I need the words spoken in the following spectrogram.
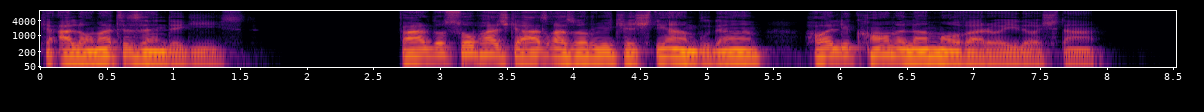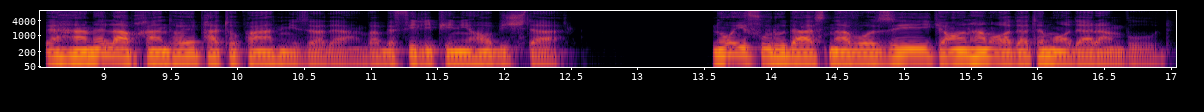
که علامت زندگی است. فردا صبحش که از غذا روی کشتی هم بودم حالی کاملا ماورایی داشتم به همه لبخندهای پت و پهن می زدم و به فیلیپینی ها بیشتر. نوعی فرودست نوازی که آن هم عادت مادرم بود.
